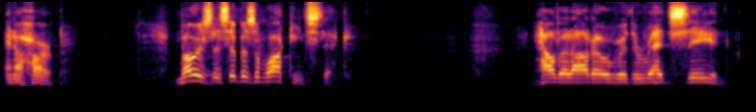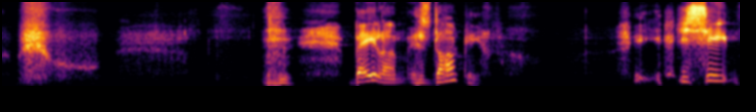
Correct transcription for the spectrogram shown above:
and a harp. Moses, it was a walking stick. Held it out over the Red Sea and Balaam, his donkey. You see,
